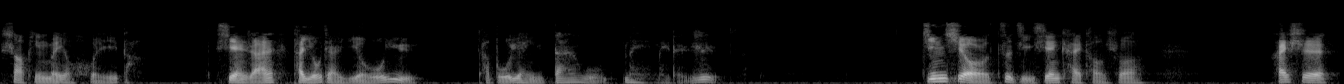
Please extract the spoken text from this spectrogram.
少平没有回答，显然他有点犹豫，他不愿意耽误妹妹的日子。金秀自己先开口说：“还是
